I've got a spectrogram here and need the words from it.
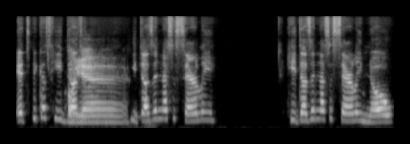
it's because he Oh doesn't yeah. he doesn't necessarily he doesn't necessarily know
